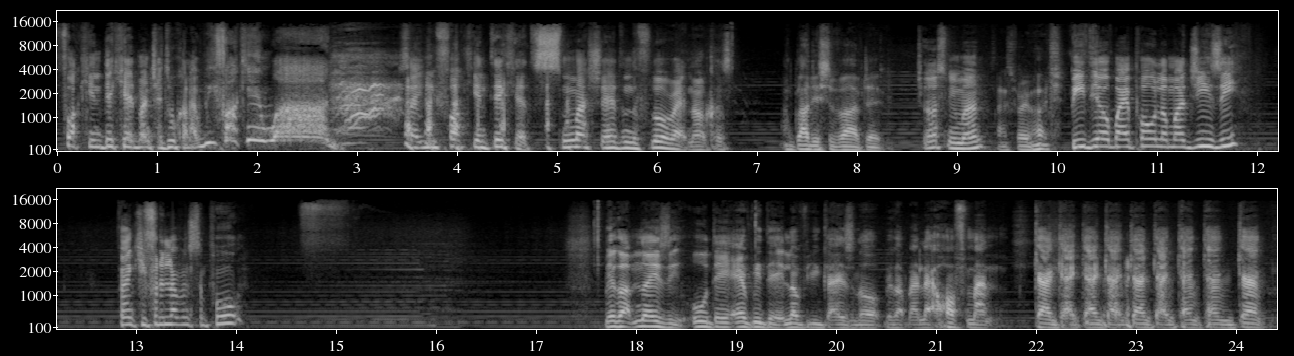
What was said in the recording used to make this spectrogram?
fucking dickhead man tried to like, we fucking won! it's like, you fucking dickhead. Smash your head on the floor right now, because I'm glad you survived it. trust me, man. Thanks very much. BDL Bipolar, my Jeezy. Thank you for the love and support. Big up Noisy all day, every day. Love you guys, a lot. Big up man like Hoffman. Gang, gang, gang, gang, gang, gang, gang, gang, gang.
